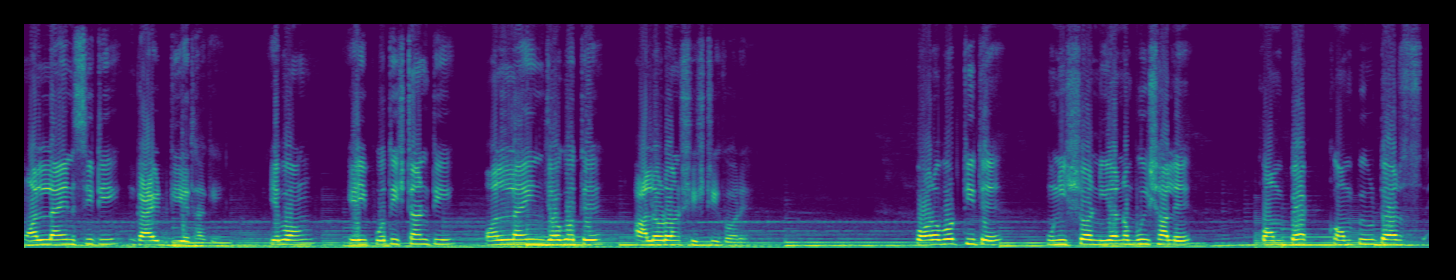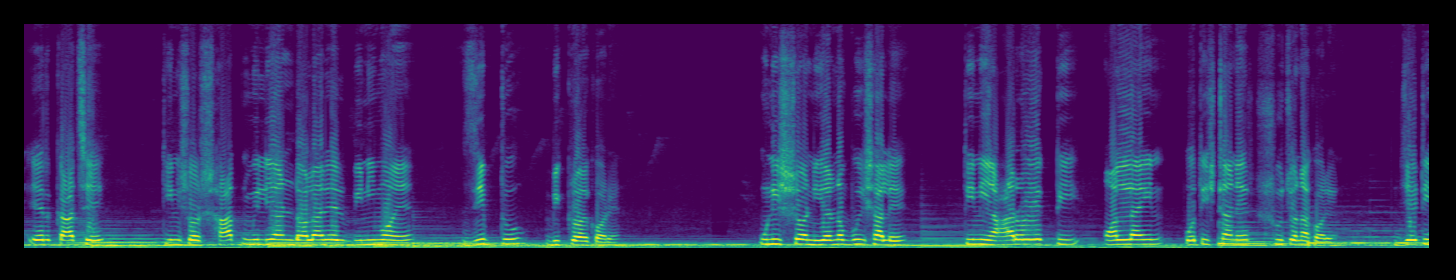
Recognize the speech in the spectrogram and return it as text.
অনলাইন সিটি গাইড দিয়ে থাকে এবং এই প্রতিষ্ঠানটি অনলাইন জগতে আলোড়ন সৃষ্টি করে। পরবর্তীতে উনিশশো নিরানব্বই সালে কম্প্যাক্ট কম্পিউটার্স এর কাছে তিনশো সাত মিলিয়ন ডলারের বিনিময়ে জিপ টু বিক্রয় করেন। উনিশশো নিরানব্বই সালে তিনি আরও একটি অনলাইন প্রতিষ্ঠানের সূচনা করেন, যেটি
